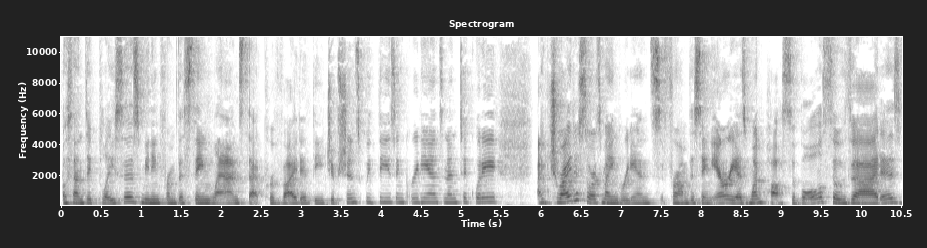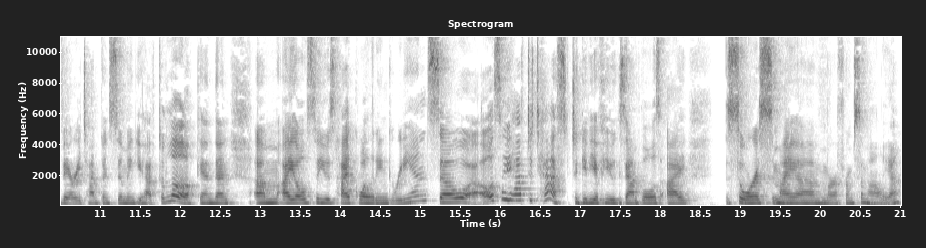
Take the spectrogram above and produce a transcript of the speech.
authentic places, meaning from the same lands that provided the Egyptians with these ingredients in antiquity. I try to source my ingredients from the same areas when possible. So that is very time consuming. You have to look. And then um, I also use high quality ingredients. So also you have to test. To give you a few examples, I source my um, myrrh from Somalia.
